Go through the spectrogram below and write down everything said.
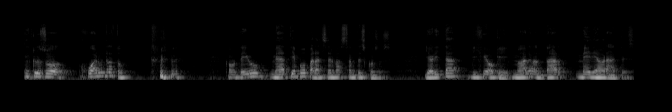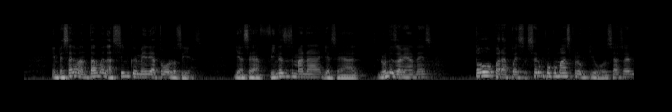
incluso jugar un rato. Como te digo, me da tiempo para hacer bastantes cosas. Y ahorita dije, ok, me voy a levantar media hora antes. Empecé a levantarme a las 5 y media todos los días. Ya sea fines de semana, ya sea lunes a viernes. Todo para pues ser un poco más productivo, o sea, hacer,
